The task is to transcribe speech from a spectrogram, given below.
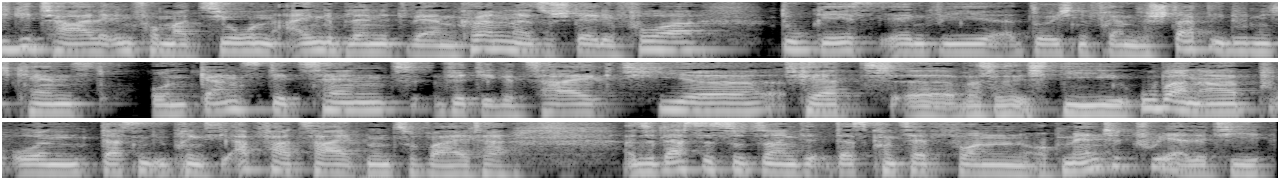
digitale Informationen eingeblendet werden können. Also stell dir vor, du gehst irgendwie durch eine fremde Stadt, die du nicht kennst und ganz dezent wird dir gezeigt, hier fährt, äh, was weiß ich, die U-Bahn ab und das sind übrigens die Abfahrtzeiten und so weiter. Also das ist sozusagen das Konzept von Augmented Reality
